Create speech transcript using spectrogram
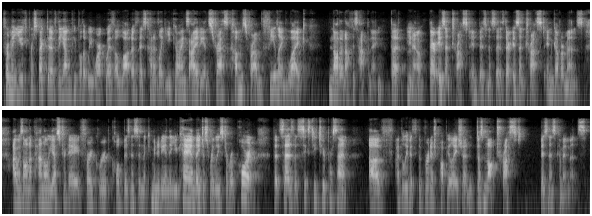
from a youth perspective, the young people that we work with, a lot of this kind of like eco anxiety and stress comes from feeling like not enough is happening that you know there isn't trust in businesses there isn't trust in governments. I was on a panel yesterday for a group called business in the community in the uk and they just released a report that says that 62% of i believe it's the british population does not trust business commitments.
